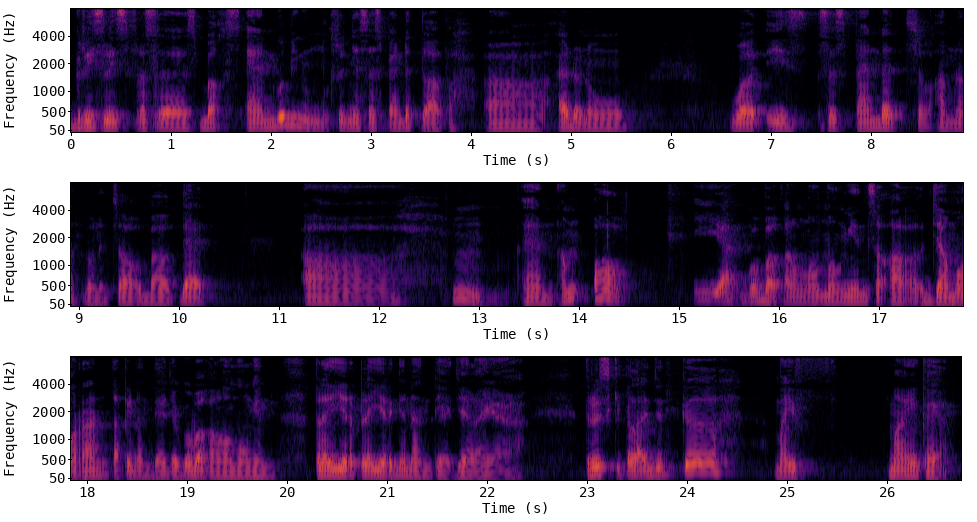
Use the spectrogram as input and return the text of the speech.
Grizzlies versus Bucks and gue bingung maksudnya suspended tuh apa. Uh, I don't know what is suspended so I'm not gonna talk about that. Uh, hmm and I'm oh Iya, gue bakal ngomongin soal Jamoran, tapi nanti aja gue bakal ngomongin player-playernya nanti aja lah ya. Terus kita lanjut ke my my kayak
